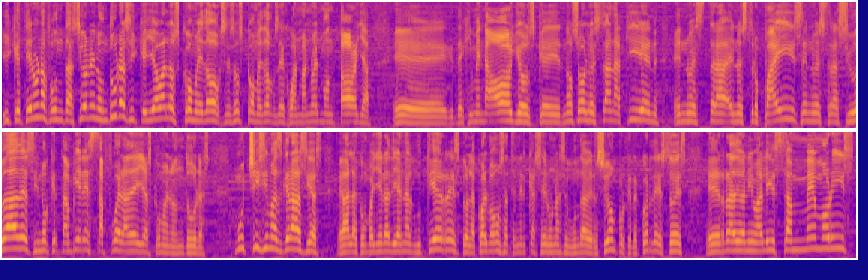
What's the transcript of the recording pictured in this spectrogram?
y que tiene una fundación en Honduras y que lleva los comedogs, esos comedogs de Juan Manuel Montoya, eh, de Jimena Hoyos, que no solo están aquí en, en, nuestra, en nuestro país, en nuestras ciudades, sino que también está fuera de ellas como en Honduras. Muchísimas gracias a la compañera Diana Gutiérrez, con la cual vamos a tener que hacer una segunda versión, porque recuerde, esto es eh, Radio Animalista Memories,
